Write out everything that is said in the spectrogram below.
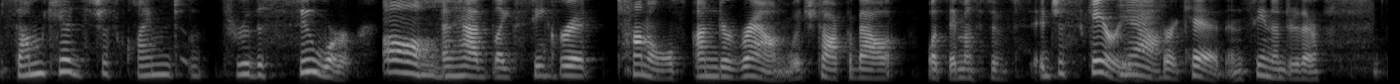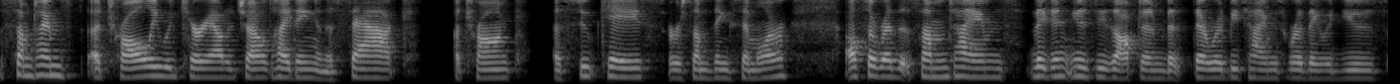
Some kids just climbed through the sewer oh, and had like secret tunnels underground, which talk about what they must have. It's just scary Yeah. for a kid and seen under there. Sometimes a trolley would carry out a child hiding in a sack, a trunk, a suitcase, or something similar. I also read that sometimes they didn't use these often, but there would be times where they would use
